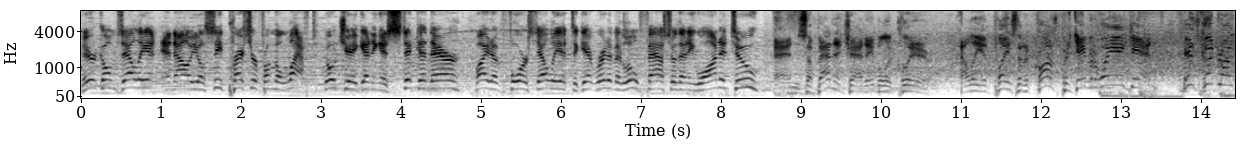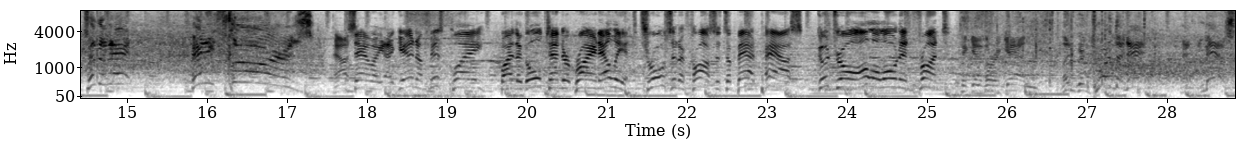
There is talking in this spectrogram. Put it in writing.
Here comes Elliott, and now you'll see pressure from the left. Gauthier getting his stick in there. Might have forced Elliott to get rid of it a little faster than he wanted to. And Zibanejad able to clear. Elliott plays it across, but gave it away again. Here's Goodrow to the net, and he scores! Now, Sam, again, a misplay by the goaltender, Brian Elliott. Throws it across. It's a bad pass. Goodrow all alone in front. Together again. Lindgren toward the net and missed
